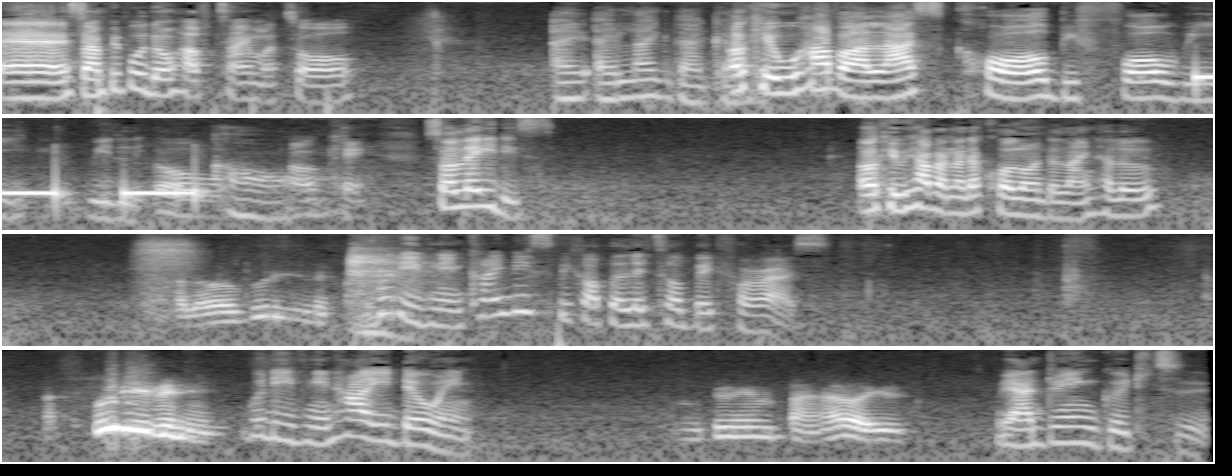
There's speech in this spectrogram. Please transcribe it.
Uh, some people don't have time at all. I, I like that guy. Okay, we'll have our last call before we we. Oh, okay. So, ladies. Okay, we have another call on the line. Hello. Hello, good evening. Good evening. Kindly speak up a little bit for us. Good evening. Good evening. How are you doing? I'm doing fine. How are you? We are doing good too.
